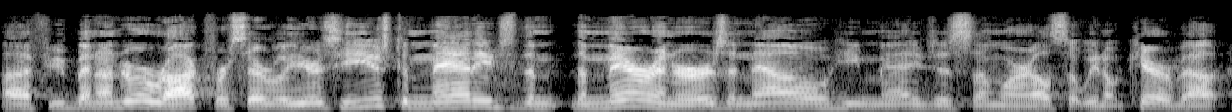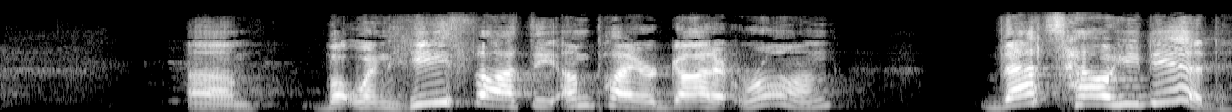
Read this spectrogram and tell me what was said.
uh, if you've been under a rock for several years, he used to manage the, the Mariners, and now he manages somewhere else that we don't care about. Um, but when he thought the umpire got it wrong, that's how he did.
